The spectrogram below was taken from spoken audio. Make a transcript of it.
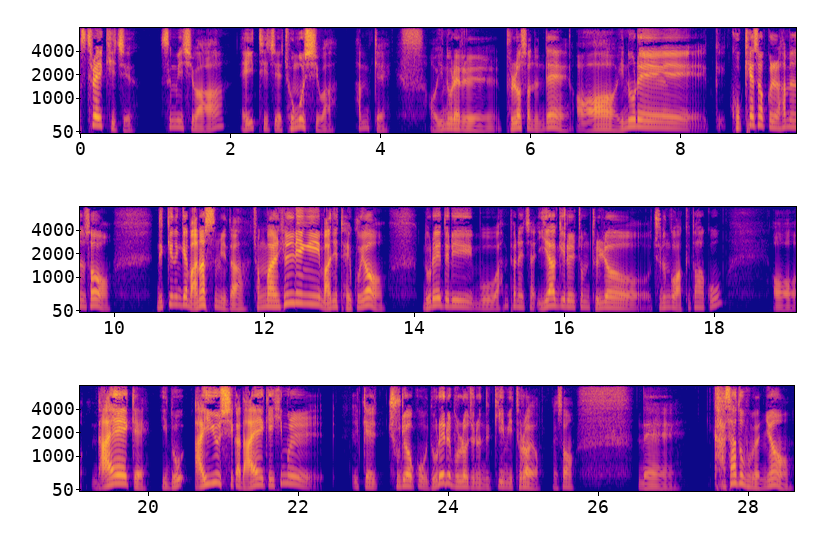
Stray Kids 승민 씨와 ATEEZ의 종호 씨와 함께 어, 이 노래를 불렀었는데 어, 이 노래 곡 해석을 하면서 느끼는 게 많았습니다. 정말 힐링이 많이 되고요. 노래들이 뭐 한 편의 이야기를 좀 들려주는 것 같기도 하고 어, 나에게 이 노, 아이유 씨가 나에게 힘을 이렇게 주려고 노래를 불러주는 느낌이 들어요. 그래서 네 가사도 보면요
